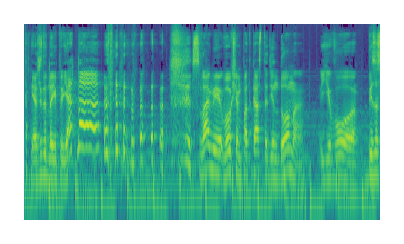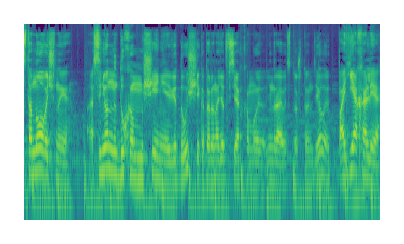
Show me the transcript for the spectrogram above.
Так неожиданно и приятно! С вами, в общем, подкаст «Один дома». Его безостановочный осененный духом мщения ведущий, который найдет всех, кому не нравится то, что он делает. Поехали!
